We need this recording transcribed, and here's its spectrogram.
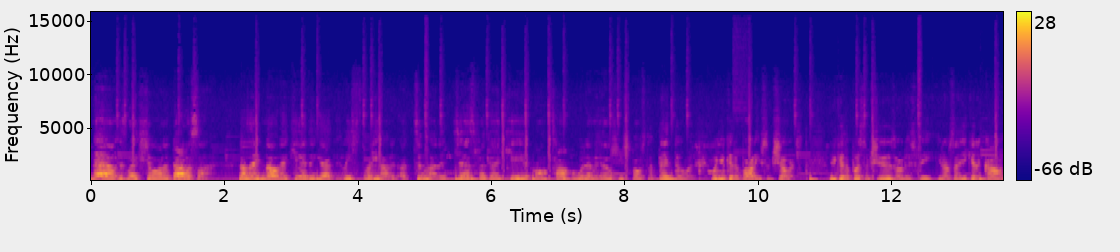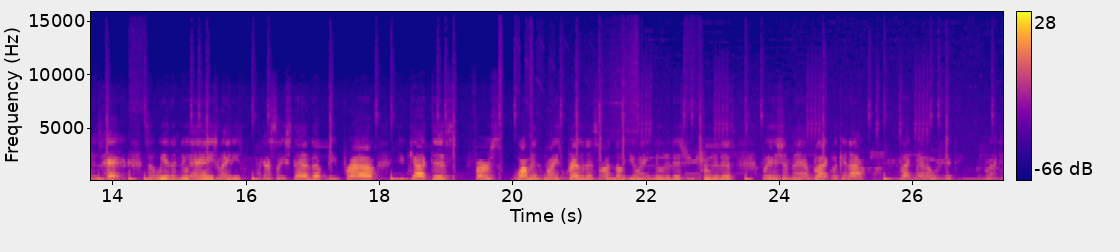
now it's like showing a dollar sign. Because they know that kid didn't got at least 300 or 200 just for that kid on top of whatever else you supposed to been doing. Well, you could have bought him some shorts. You could have put some shoes on his feet. You know what I'm saying? You could have combed his hair. So we at a new age, ladies. Like I say, stand up, be proud. You got this. First woman vice president. So I know you ain't new to this. You true to this. But it's your man Black looking out. Black man over 50. Black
